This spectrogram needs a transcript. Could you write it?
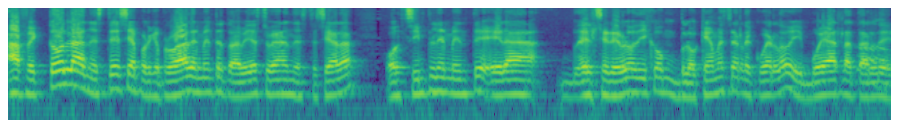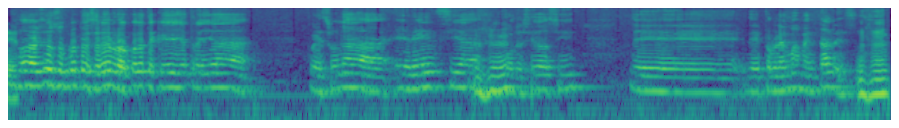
afectó la anestesia porque probablemente todavía estuviera anestesiada o simplemente era, el cerebro dijo, bloqueame este recuerdo y voy a tratar No, de... no, haber sido su propio cerebro. Acuérdate que ella ya traía pues una herencia, Ujú. por decirlo así, de, de problemas mentales. Ujú,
